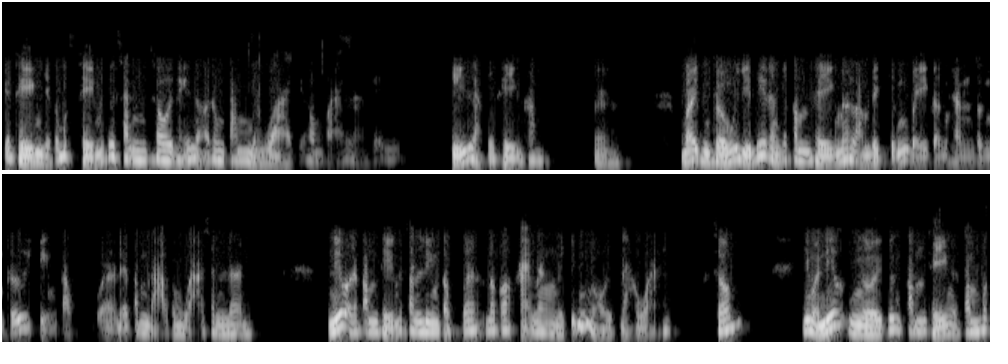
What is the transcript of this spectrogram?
cái thiện và cái bất thiện nó cứ sanh sôi nảy nở trong tâm mình hoài chứ không phải là cái chỉ là cái thiện không. Ừ. Bởi thường thường quý vị biết rằng cái tâm thiện nó làm việc chuẩn bị cận hành tuần thứ chuyển tộc ờ, để tâm đạo tâm quả sanh lên. Nếu mà cái tâm thiện nó sanh liên tục á, nó có khả năng để chứng ngộ đạo quả sớm. Nhưng mà nếu người cứ tâm thiện là tâm bất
